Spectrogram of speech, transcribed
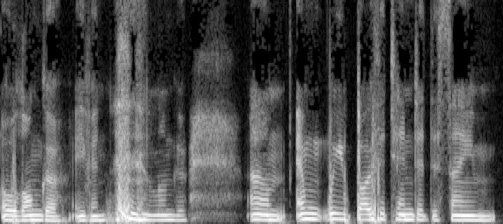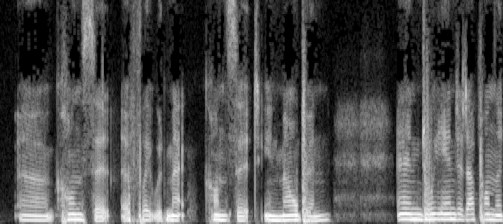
Or longer, even longer. Um, and we both attended the same uh, concert, a Fleetwood Mac concert in Melbourne, and we ended up on the,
